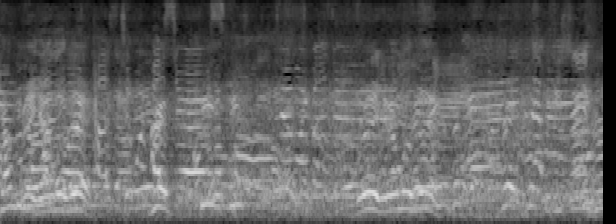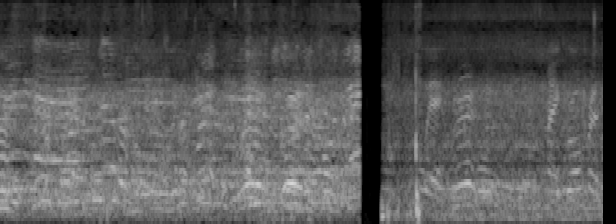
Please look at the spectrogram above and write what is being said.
Come to Britt, you're almost there. Post two more posters. Two more posters. Britt, you're almost there. My girlfriend.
